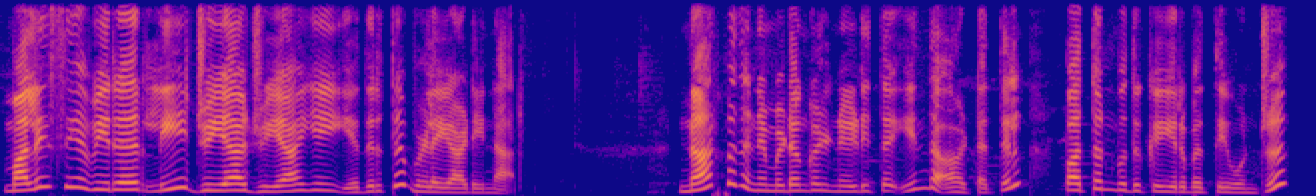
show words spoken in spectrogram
மலேசிய வீரர் லீ ஜியா ஜியாயை எதிர்த்து விளையாடினார். நாற்பது நிமிடங்கள் நீடித்த இந்த ஆட்டத்தில் பத்தொன்பதுக்கு இருபத்தி ஒன்று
